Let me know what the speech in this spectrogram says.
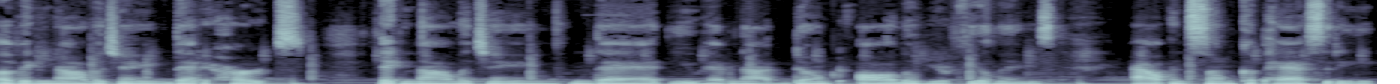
of acknowledging that it hurts, acknowledging that you have not dumped all of your feelings out in some capacity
